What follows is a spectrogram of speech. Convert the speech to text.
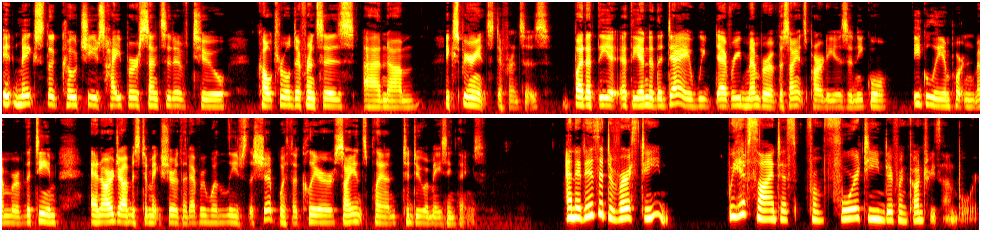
it makes the co chiefs hypersensitive to cultural differences and um, experience differences. But at the at the end of the day, we every member of the science party is an equal equally important member of the team, and our job is to make sure that everyone leaves the ship with a clear science plan to do amazing things. And it is a diverse team. We have scientists from 14 different countries on board.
